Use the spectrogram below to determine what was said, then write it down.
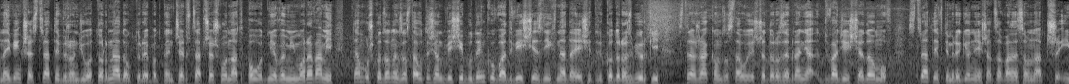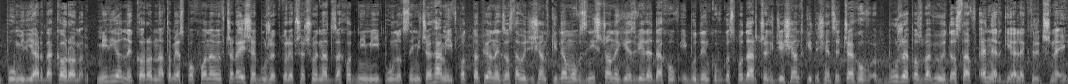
Największe straty wyrządziło tornado, które pod koniec czerwca przeszło nad południowymi Morawami. Tam uszkodzonych zostało 1200 budynków, a 200 z nich nadaje się tylko do rozbiórki. Strażakom zostało jeszcze do rozebrania 20 domów. Straty w tym regionie szacowane są na 3,5 miliarda koron. Miliony koron natomiast pochłonęły wczorajsze burze, które przeszły nad zachodnimi i północnymi Czechami. Podtopionych zostały dziesiątki domów, zniszczonych jest wiele dachów i budynków gospodarczych, dziesiątki tysięcy tysięcy Czechów burze pozbawiły dostaw energii elektrycznej.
